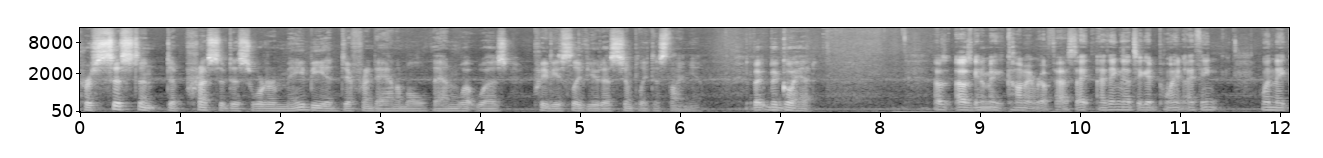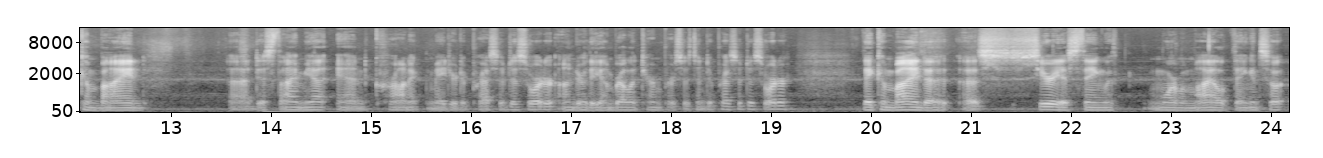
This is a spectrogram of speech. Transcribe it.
persistent depressive disorder may be a different animal than what was previously viewed as simply dysthymia. But, but go ahead. I was, I was going to make a comment real fast. I, I think that's a good point. I think when they combined uh, dysthymia and chronic major depressive disorder under the umbrella term persistent depressive disorder, they combined a, a serious thing with more of a mild thing, and so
